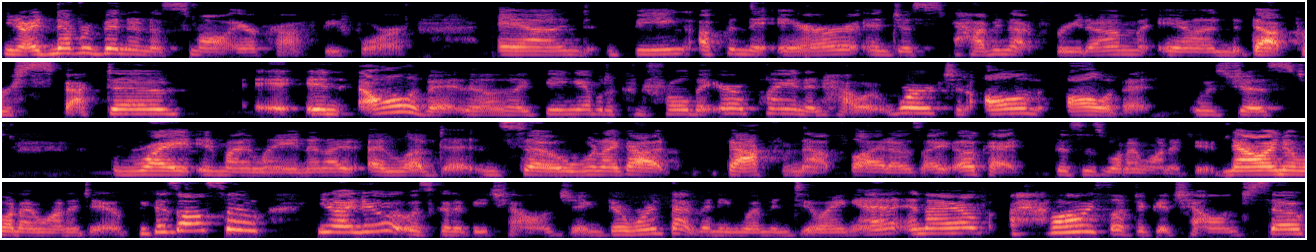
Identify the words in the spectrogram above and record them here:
you know, I'd never been in a small aircraft before. And being up in the air and just having that freedom and that perspective in all of it, you know, like being able to control the airplane and how it worked and all of all of it was just right in my lane and I, I loved it. And so when I got back from that flight, I was like, okay, this is what I want to do. Now I know what I want to do. Because also, you know, I knew it was going to be challenging. There weren't that many women doing it. And I have, I've always loved a good challenge. So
